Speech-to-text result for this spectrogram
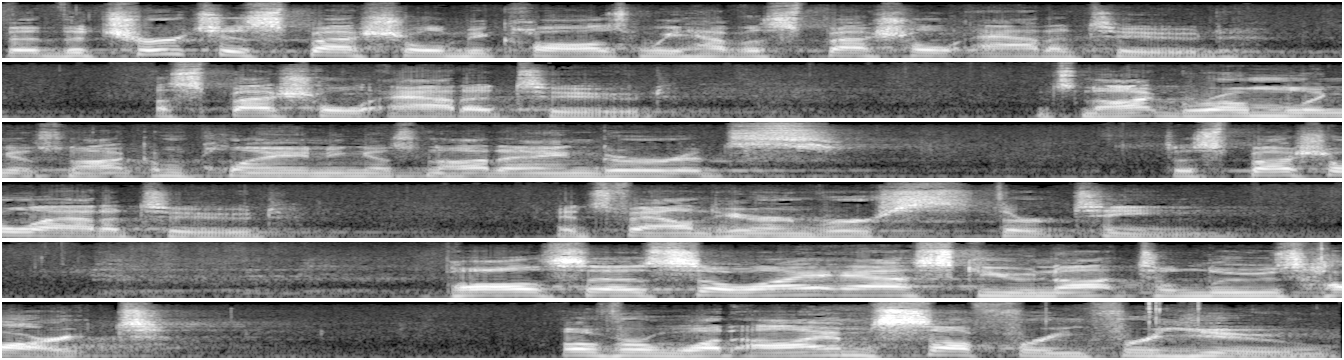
that the church is special because we have a special attitude. A special attitude. It's not grumbling, it's not complaining, it's not anger, it's, it's a special attitude. It's found here in verse 13. Paul says, So I ask you not to lose heart over what I am suffering for you,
